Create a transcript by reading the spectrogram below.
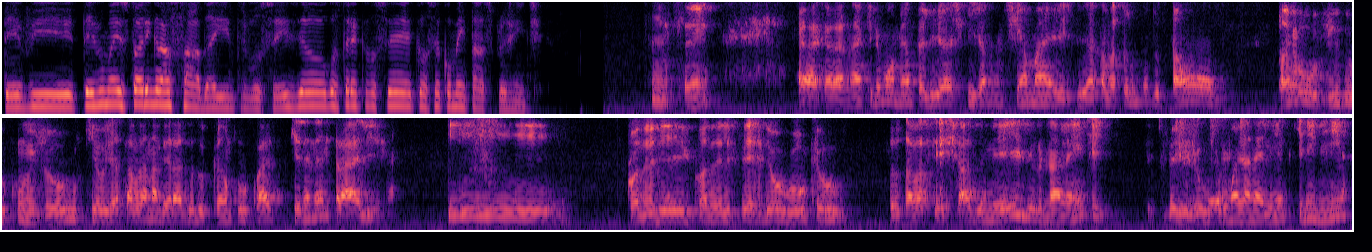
teve teve uma história engraçada aí entre vocês e eu gostaria que você que você comentasse pra gente. Sim. É, cara, naquele momento ali acho que já não tinha mais. Já tava todo mundo tão, tão envolvido com o jogo que eu já tava na beirada do campo quase querendo entrar ali, né? E quando ele, quando ele perdeu o gol, que eu, eu tava fechado nele, na lente, vejo o jogo por uma janelinha pequenininha.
